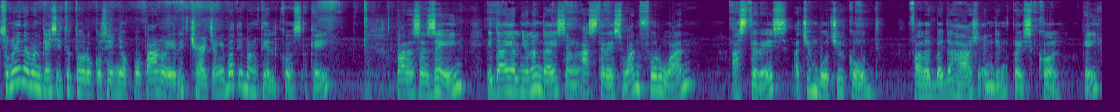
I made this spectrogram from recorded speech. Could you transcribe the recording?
So, ngayon naman guys, ituturo ko sa inyo kung paano i-recharge ang iba't ibang telcos. Okay? Para sa Zane, i-dial nyo lang guys ang asterisk 141 asterisk at yung voucher code followed by the hash and then press call. Okay?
